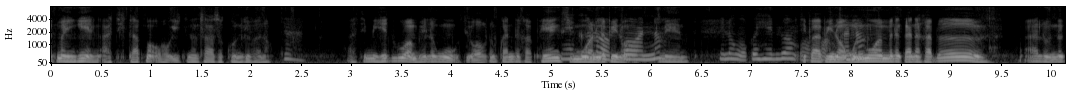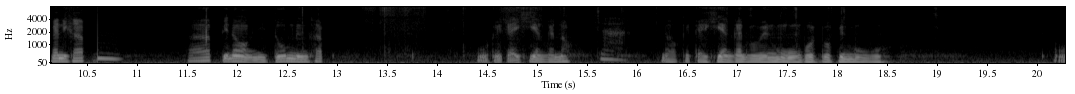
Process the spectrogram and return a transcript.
ดไม่แห้งอาจจะกลับมาออกอีกน้ำซาสกุลคือว่าเนาะจ้าอาจจะมีเฮ็ดร่วมเฮ็ดละงูสิออกน้ำกันเด้อครับแห้งสิมวนแม่เด้นอพี่น้องเขาหลอกก่อนเนาะแม่นพี่ลงหัวก็เฮ็ดร่วมอสิอกพาพี่น้องก่มวนๆไปด้วยกันนะครับเด้ออาหลุนด้วยกันนี่ครับอืมครับพี่น้องนี่ตุ้มหนึงครับหมูไก่เคียงกันเนาะจ้าดอกไก่เคียงกันบ่เป็นหมูบ่บ่เป็นหมูโอ้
